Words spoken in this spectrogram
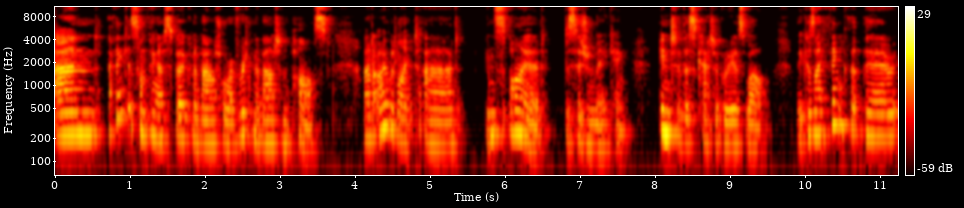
And I think it's something I've spoken about or I've written about in the past. And I would like to add inspired decision making into this category as well, because I think that there,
